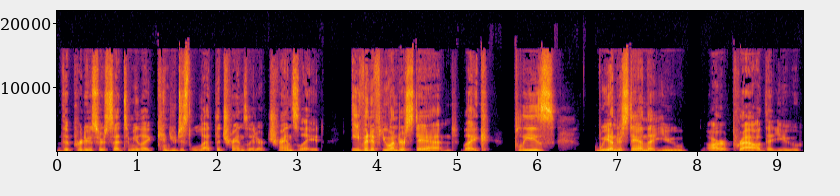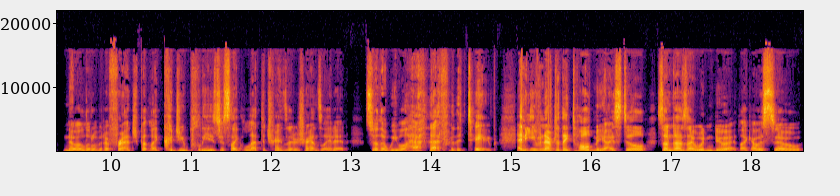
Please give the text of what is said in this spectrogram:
the producer said to me like can you just let the translator translate even if you understand like please we understand that you are proud that you know a little bit of French, but like, could you please just like let the translator translate it so that we will have that for the tape? And even after they told me, I still sometimes I wouldn't do it. Like I was so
